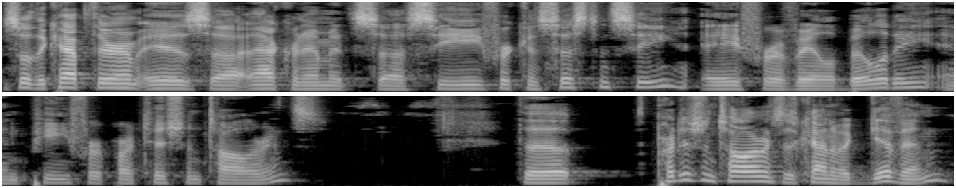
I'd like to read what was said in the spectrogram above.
So the CAP theorem is uh, an acronym. It's uh, C for consistency, A for availability, and P for partition tolerance. The partition tolerance is kind of a given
